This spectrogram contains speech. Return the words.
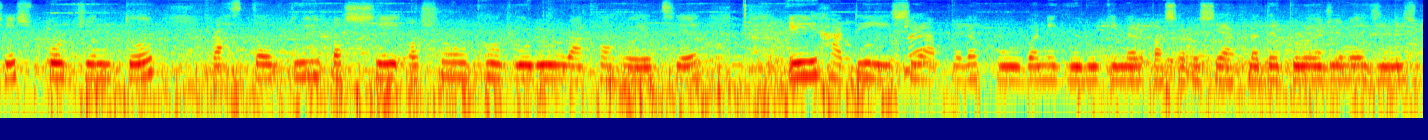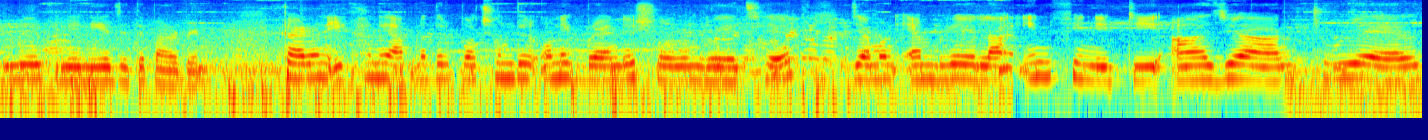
শেষ পর্যন্ত রাস্তার দুই পাশে অসংখ্য গরু রাখা হয়েছে। এই হাটে এসে আপনারা কোরবানি গরু কেনার পাশাপাশি আপনাদের প্রয়োজনীয় জিনিসগুলোও কিনে নিয়ে যেতে পারবেন। কারণ এখানে আপনাদের পছন্দের অনেক ব্র্যান্ডের শোরুম রয়েছে, যেমন অ্যাম্ব্রেলা ইনফিনিটি আজান টুয়েলভ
